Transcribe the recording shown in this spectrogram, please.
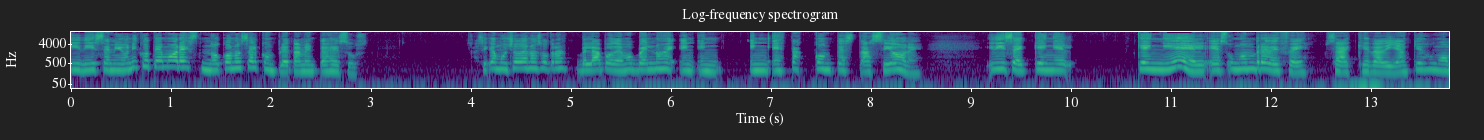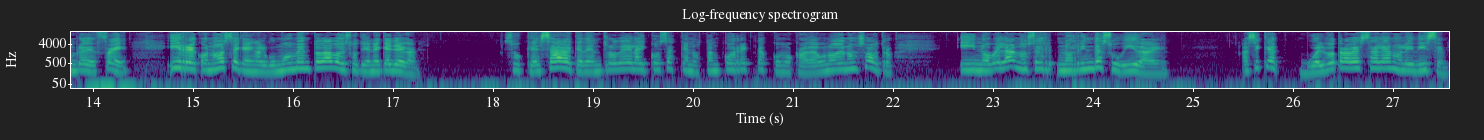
y dice, mi único temor es no conocer completamente a Jesús. Así que muchos de nosotros, ¿verdad? Podemos vernos en, estas contestaciones. Y dice que en, él, que en él es un hombre de fe. O sea, que Daddy Yankee es un hombre de fe. Y reconoce que en algún momento dado eso tiene que llegar. So, que él sabe que dentro de él hay cosas que no están correctas como cada uno de nosotros. Y no, ¿verdad? No, se, no rinde su vida él. Así que vuelve otra vez a Leonel y dice,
